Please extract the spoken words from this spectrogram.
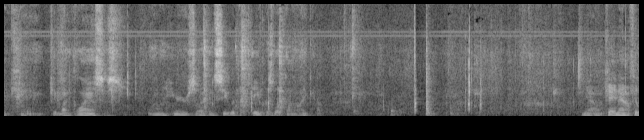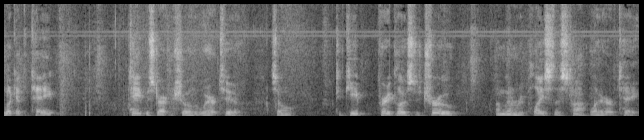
Okay, get my glasses on here so I can see what the tape is looking like. Yeah, okay, now if you look at the tape, the tape is starting to show the wear too. So to keep pretty close to true, I'm going to replace this top layer of tape.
